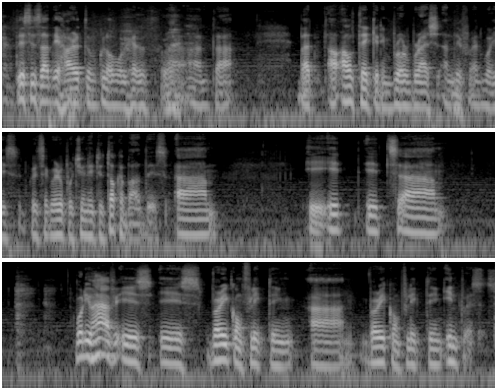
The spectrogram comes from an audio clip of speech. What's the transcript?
this is at the heart of global health, uh, right. uh, and uh, but I'll, I'll, take it in broad brush and different ways. It's a great opportunity to talk about this. Um, it, it's um, what you have is is very conflicting, um, very conflicting interests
